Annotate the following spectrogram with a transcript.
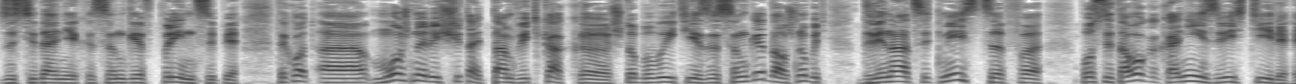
в заседаниях СНГ в принципе. Так вот, а можно ли считать, там ведь как, чтобы выйти из СНГ, должно быть 12 месяцев после того, как они известили.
